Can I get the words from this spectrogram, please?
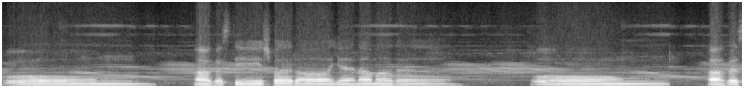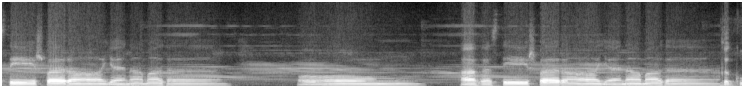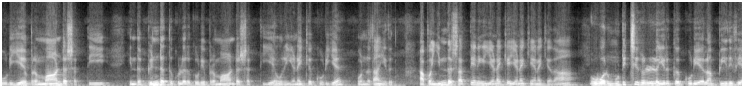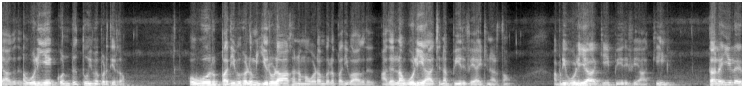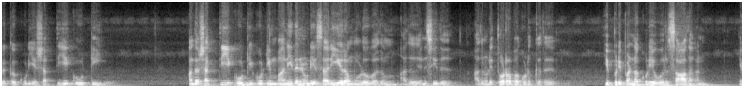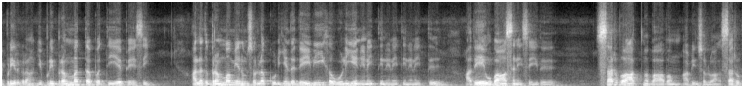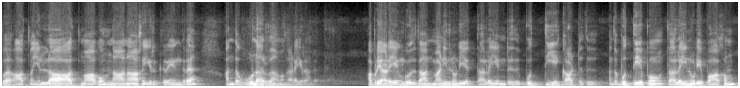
ॐ अगस्तीश्वराय नमः ॐ अगस्तीश्वराय नमः ॐ अगस्तीश्वराय नमः இருக்கக்கூடிய பிரம்மாண்ட சக்தி இந்த பிண்டத்துக்குள்ள இருக்கக்கூடிய பிரம்மாண்ட சக்தியை ஒரு இணைக்கக்கூடிய ஒன்று தான் இது. அப்போ இந்த சக்தியை நீங்கள் இணைக்க இணைக்க இணைக்க தான் ஒவ்வொரு முடிச்சுகளில் இருக்கக்கூடியலாம் பியூரிஃபை ஆகுது. ஒளியை கொண்டு தூய்மைப்படுத்திடுறோம். ஒவ்வொரு பதிவுகளும் இருளாக நம்ம உடம்புல பதிவாகுது. அதெல்லாம் ஒளி ஆச்சுன்னா பியூரிஃபை ஆயிட்டுன்னு அர்த்தம். அப்படி ஒளியாக்கி பியூரிஃபை ஆக்கி தலையில் இருக்கக்கூடிய சக்தியை கூட்டி அந்த சக்தியை கூட்டி கூட்டி மனிதனுடைய சரீரம் முழுவதும் அது என்ன செய்யுது அதனுடைய தொடர்பை கொடுக்குது. இப்படி பண்ணக்கூடிய ஒரு சாதகன் எப்படி இருக்கிறான்? இப்படி பிரம்மத்தை பற்றியே பேசி அல்லது பிரம்மம் எனும் சொல்லக்கூடிய இந்த தெய்வீக ஒளியை நினைத்து நினைத்து நினைத்து அதே உபாசனை செய்து சர்வ ஆத்ம பாவம் அப்படின்னு சொல்லுவாங்க. சர்வ ஆத்ம எல்லா ஆத்மாவும் நானாக இருக்கிறேங்கிற அந்த உணர்வை அவங்க அடைகிறாங்க. அப்படி அடையும் போது தான் மனிதனுடைய தலை என்றது புத்தியை காட்டுது. அந்த புத்தி எப்போ? தலையினுடைய பாகம்.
